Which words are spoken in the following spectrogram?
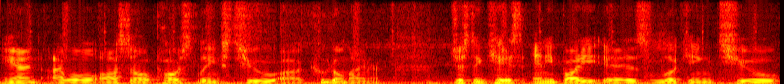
And I will also post links to uh, Cudo Miner just in case anybody is looking to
